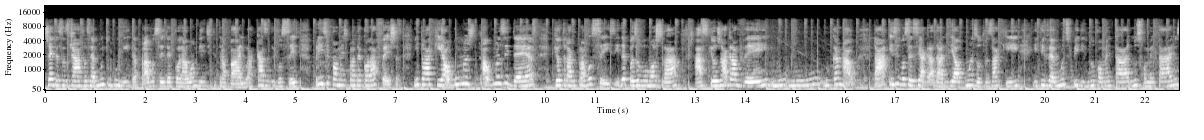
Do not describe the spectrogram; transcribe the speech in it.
Gente, essas garrafas é muito bonita para vocês decorar o ambiente de trabalho, a casa de vocês, principalmente para decorar festas. Então aqui algumas, algumas ideias que eu trago para vocês e depois eu vou mostrar as que eu já gravei no, no canal, tá? E se você se agradar de algumas outras aqui e tiver muitos pedidos no comentário, nos comentários,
